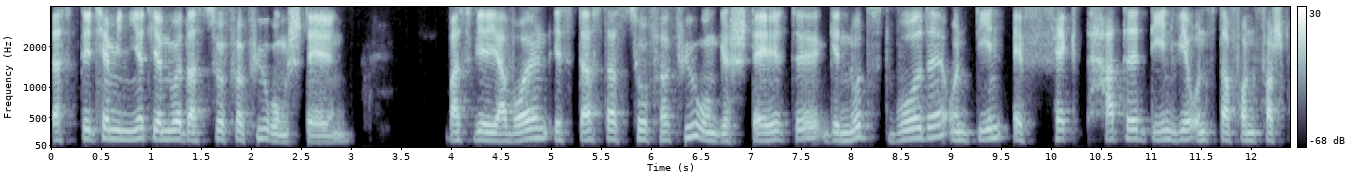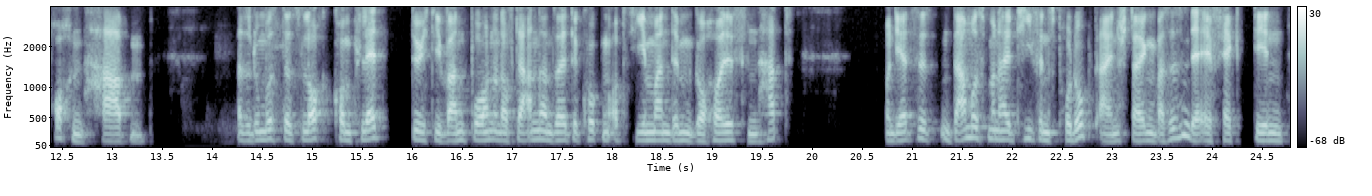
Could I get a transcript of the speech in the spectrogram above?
Das determiniert ja nur das zur Verfügung stellen. Was wir ja wollen, ist, dass das zur Verfügung gestellte genutzt wurde und den Effekt hatte, den wir uns davon versprochen haben. Also du musst das Loch komplett durch die Wand bohren und auf der anderen Seite gucken, ob es jemandem geholfen hat. Und jetzt ist, da muss man halt tief ins Produkt einsteigen. Was ist denn der Effekt, den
